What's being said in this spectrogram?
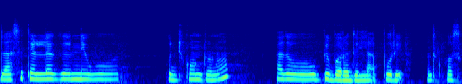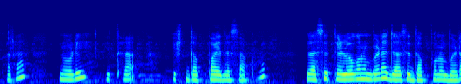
ಜಾಸ್ತಿ ತೆಳ್ಳಗೆ ನೀವು ಉಜ್ಕೊಂಡ್ರು ಅದು ಉಬ್ಬಿ ಬರೋದಿಲ್ಲ ಪೂರಿ. ಅದಕ್ಕೋಸ್ಕರ ನೋಡಿ, ಈ ಥರ ಇಷ್ಟು ದಪ್ಪ ಇದ್ದರೆ ಸಾಕು. ಜಾಸ್ತಿ ತೆಳುವಾಗೂ ಬೇಡ, ಜಾಸ್ತಿ ದಪ್ಪವೂ ಬೇಡ.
